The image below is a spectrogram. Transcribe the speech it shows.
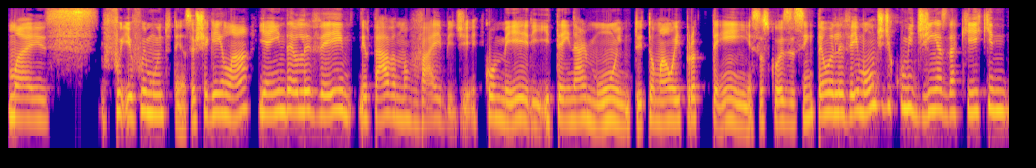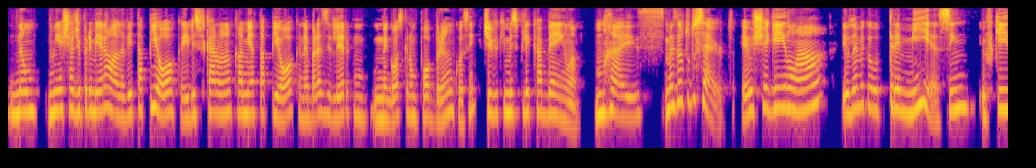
mas fui, eu fui muito tensa. Eu cheguei lá e ainda eu levei, eu tava numa vibe de comer e, e treinar muito e tomar whey protein, essas coisas assim. Então eu levei um monte de comidinhas daqui que não, não ia achar de primeira lá. Levei tapioca. E eles ficaram olhando aquela minha tapioca, né, brasileira, com um negócio que era um pó branco, assim. Tive que me explicar bem lá. Mas, mas deu tudo certo. Eu cheguei lá, eu lembro que eu tremia, assim, eu fiquei,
